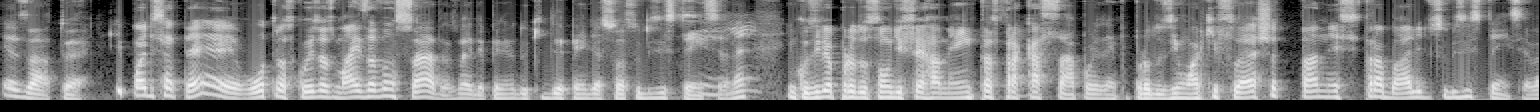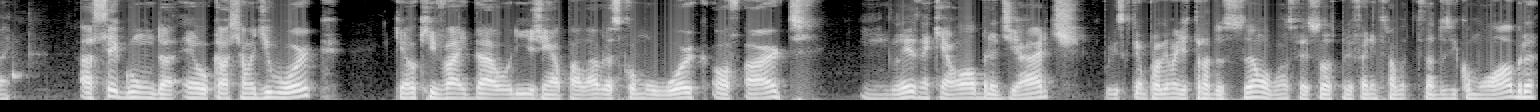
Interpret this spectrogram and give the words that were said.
É Exato, é. E pode ser até outras coisas mais avançadas, vai, dependendo do que depende da sua subsistência, Sim. né? Inclusive a produção de ferramentas para caçar, por exemplo, produzir um arco e flecha está nesse trabalho de subsistência, vai. A segunda é o que ela chama de work, que é o que vai dar origem a palavras como work of art, em inglês, né, que é obra de arte. Por isso que tem um problema de tradução, algumas pessoas preferem tra traduzir como obra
